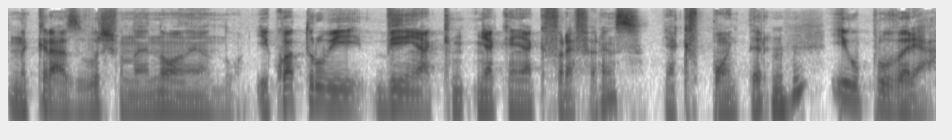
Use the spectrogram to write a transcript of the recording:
Накрая завършва на 1, на 1, 0. И когато Руби види няк, няк, някакъв референс, някакъв поинтер mm-hmm. и го проверя.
